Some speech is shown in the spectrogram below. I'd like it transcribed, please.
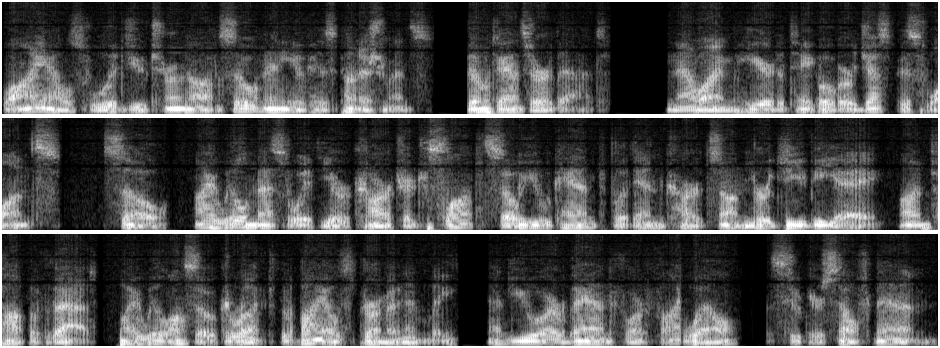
Why else would you turn off so many of his punishments? Don't answer that. Now I'm here to take over just this once. So, I will mess with your cartridge slot so you can't put in carts on your GBA. On top of that, I will also corrupt the BIOS permanently, and you are banned for five. Well, suit yourself then.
